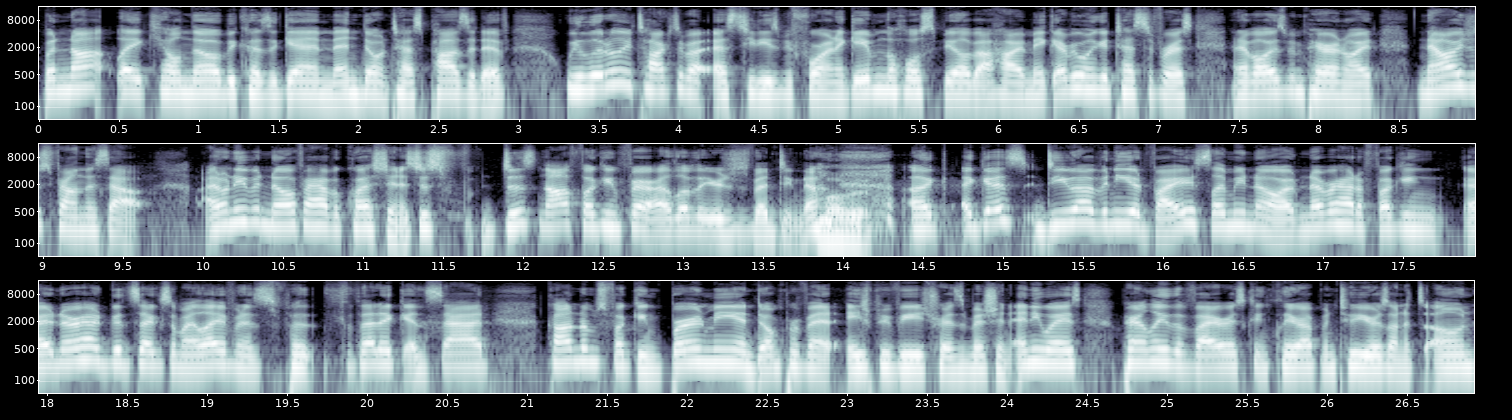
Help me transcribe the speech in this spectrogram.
but not like he'll know because, again, men don't test positive. We literally talked about STDs before and I gave him the whole spiel about how I make everyone get tested first and I've always been paranoid. Now I just found this out. I don't even know if I have a question. It's just just not fucking fair. I love that you're just venting now. Love it. I, I guess. Do you have any advice? Let me know. I've never had a fucking. I've never had good sex in my life, and it's pa- pathetic and sad. Condoms fucking burn me and don't prevent HPV transmission. Anyways, apparently the virus can clear up in two years on its own.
